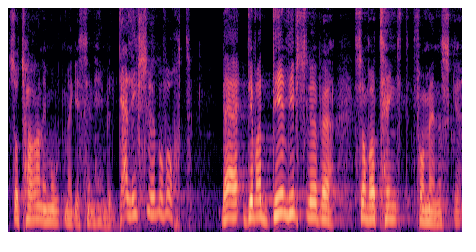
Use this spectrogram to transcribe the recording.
så tar han imot meg i sin himmel. Det er livsløpet vårt. Det, er, det var det livsløpet som var tenkt for mennesket.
